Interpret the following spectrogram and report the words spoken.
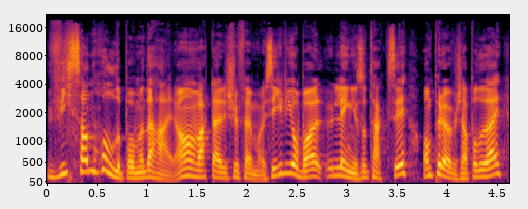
Hvis han holder på med det her Han har vært der i 25 år, sikkert jobba lenge som taxi Og han prøver seg på det der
